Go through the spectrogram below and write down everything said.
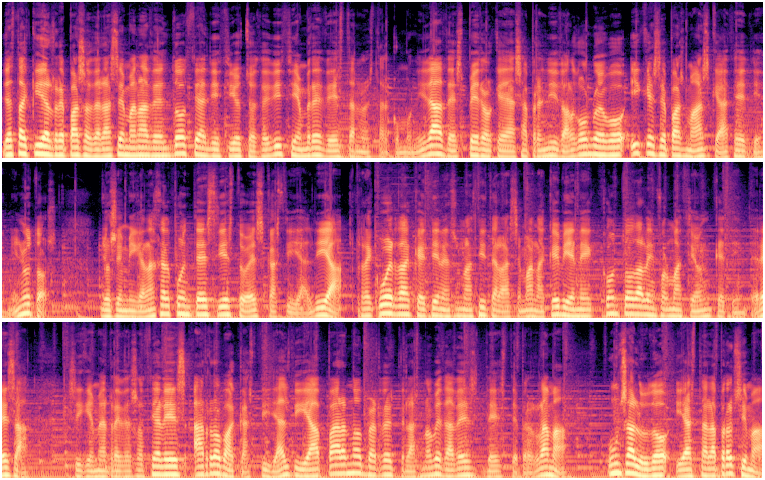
Y hasta aquí el repaso de la semana del 12 al 18 de diciembre de esta nuestra comunidad. Espero que hayas aprendido algo nuevo y que sepas más que hace 10 minutos. Yo soy Miguel Ángel Fuentes y esto es Castilla al Día. Recuerda que tienes una cita la semana que viene con toda la información que te interesa. Sígueme en redes sociales arroba Castilla al Día para no perderte las novedades de este programa. Un saludo y hasta la próxima.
